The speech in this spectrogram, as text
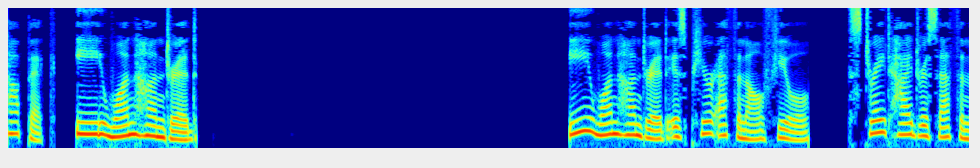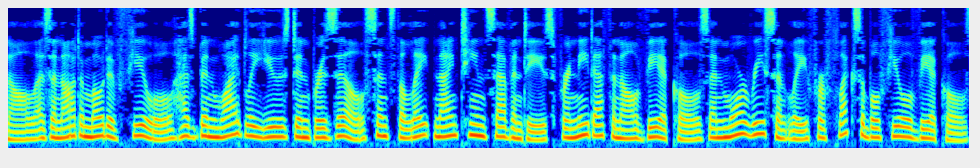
Topic E100 E100 is pure ethanol fuel. Straight hydrous ethanol as an automotive fuel has been widely used in Brazil since the late 1970s for neat ethanol vehicles and more recently for flexible fuel vehicles.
